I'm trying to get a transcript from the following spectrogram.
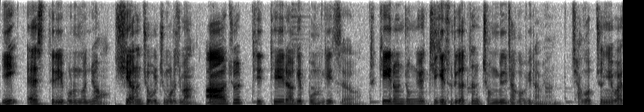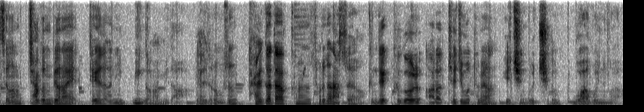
이 S들이 보는 건요 시야는 좁을지 모르지만 아주 디테일하게 보는 게 있어요. 특히 이런 종류의 기계 소리 같은 정밀 작업이라면 작업 중에 발생하는 작은 변화에 대단히 민감합니다. 예를 들어 무슨 달가닥 하는 소리가 났어요. 근데 그걸 알아채지 못하면 이 친구 지금 뭐하고 있는 거야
